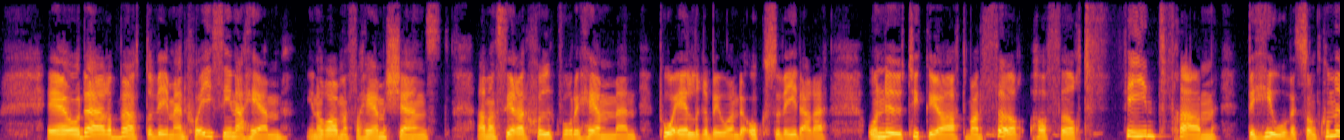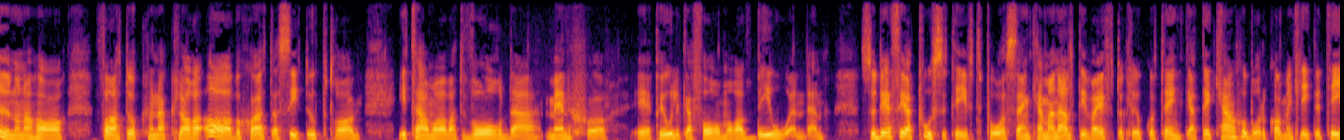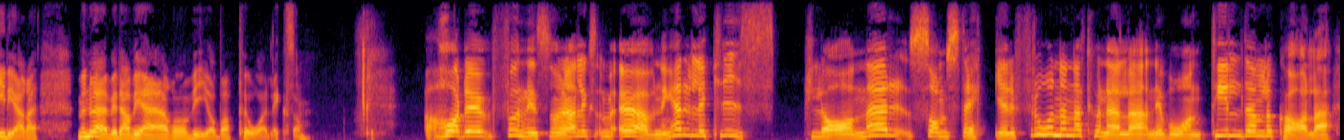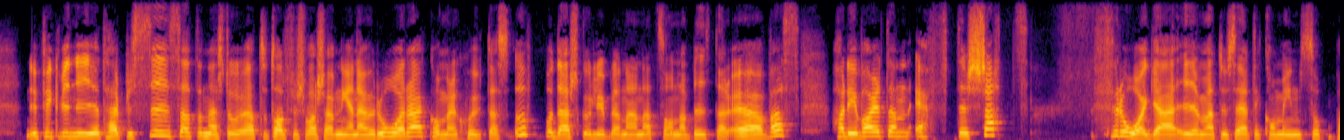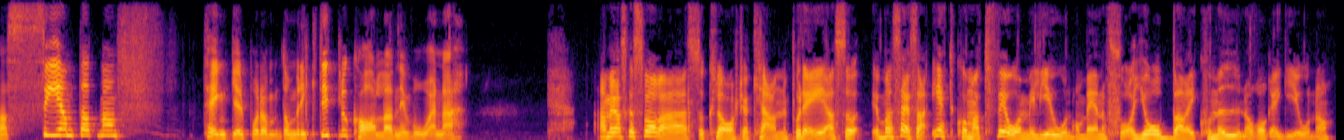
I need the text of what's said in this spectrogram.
Eh, och där möter vi människor i sina hem inom ramen för hemtjänst, avancerad sjukvård i hemmen, på äldreboende och så vidare. Och nu tycker jag att man för, har fört fint fram behovet som kommunerna har för att då kunna klara av att sköta sitt uppdrag i termer av att vårda människor Eh, på olika former av boenden. Så det ser jag positivt på. Sen kan man alltid vara efterklok och tänka att det kanske borde kommit lite tidigare. Men nu är vi där vi är och vi jobbar på liksom. Har det funnits några liksom, övningar eller planer som sträcker från den nationella nivån till den lokala? Nu fick vi nyhet här precis att den här stora totalförsvarsövningen Aurora kommer skjutas upp och där skulle ju bland annat sådana bitar övas. Har det varit en eftersatt fråga i och med att du säger att det kom in så pass sent att man tänker på de, de riktigt lokala nivåerna? Ja, men jag ska svara så klart jag kan på det. Alltså, man säger så 1,2 miljoner människor jobbar i kommuner och regioner.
